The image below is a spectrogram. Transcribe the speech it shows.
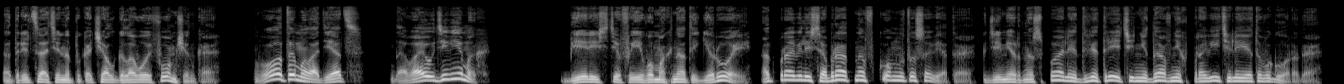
Отрицательно покачал головой Фомченко, «Вот и молодец. Давай удивим их». Берестев и его мохнатый герой отправились обратно в комнату совета, где мирно спали две трети недавних правителей этого города.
